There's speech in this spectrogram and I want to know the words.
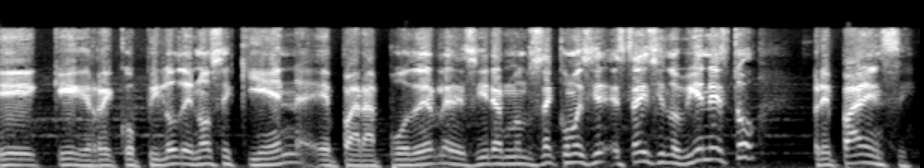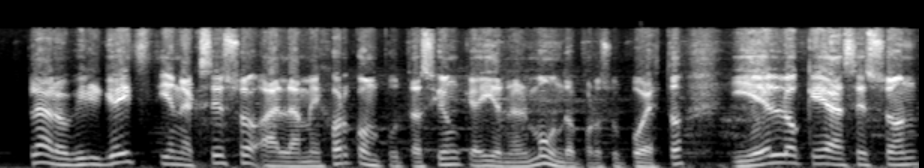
eh, que recopiló de no sé quién eh, para poderle decir al mundo, ¿cómo está diciendo bien esto? Prepárense. Claro, Bill Gates tiene acceso a la mejor computación que hay en el mundo, por supuesto, y él lo que hace son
